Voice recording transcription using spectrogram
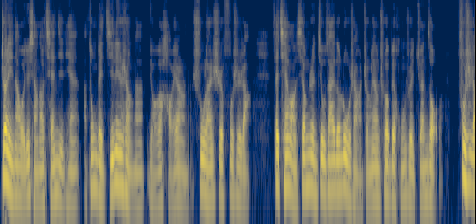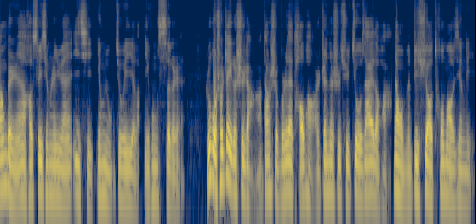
这里呢，我就想到前几天啊，东北吉林省呢有个好样的，舒兰市副市长在前往乡镇救灾的路上，整辆车被洪水卷走了。副市长本人啊和随行人员一起英勇就义了，一共四个人。如果说这个市长啊当时不是在逃跑，而真的是去救灾的话，那我们必须要脱帽敬礼。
